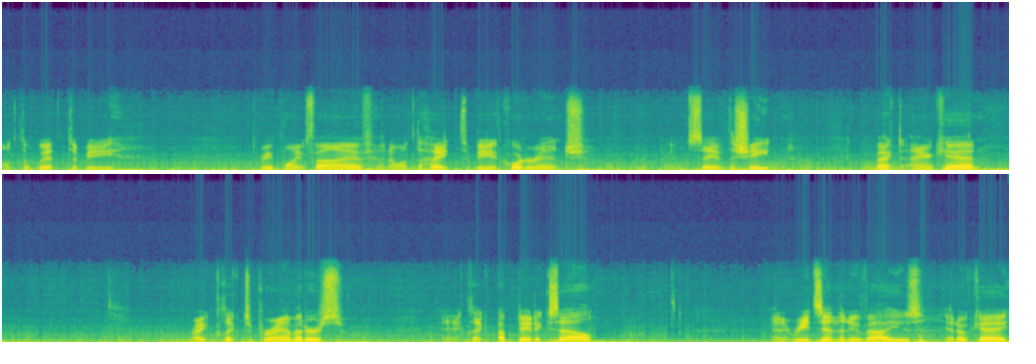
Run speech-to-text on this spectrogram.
want the width to be 3.5 and I want the height to be a quarter inch. And save the sheet. Go back to IronCAD. Right click to parameters and click update Excel and it reads in the new values. Hit OK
